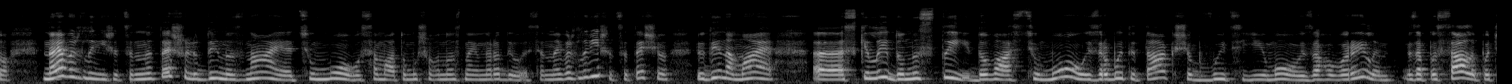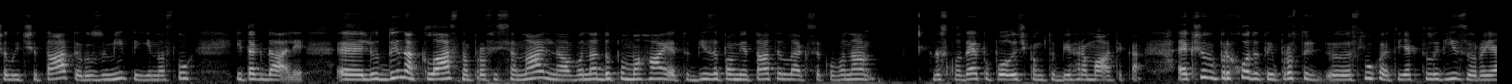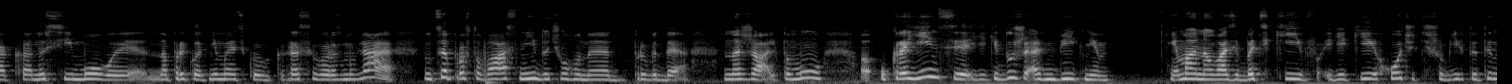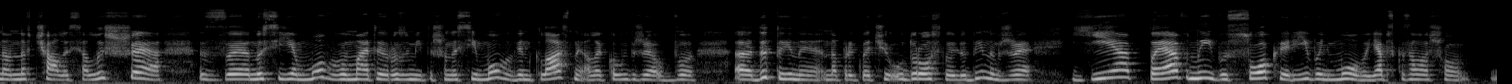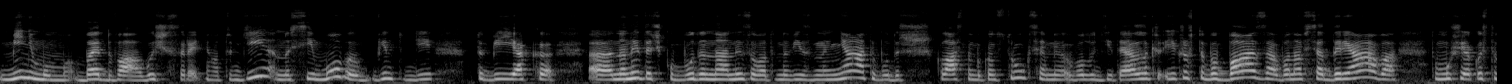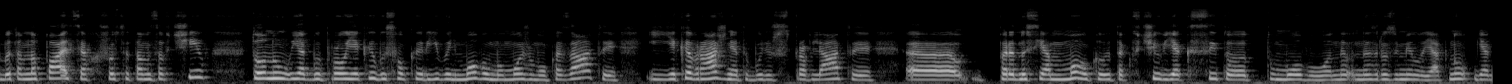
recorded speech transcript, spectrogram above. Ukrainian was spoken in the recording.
Тобто найважливіше це не те, що людина знає цю мову сама, тому що вона з нею народилася. Найважливіше це те, що людина має е, скіли донести до вас цю мову і зробити так, щоб ви цією мовою заговорили, записали, почали читати, розуміти її на слух і так далі. Е, людина класна, професіональна, вона допомагає тобі запам'ятати лексику. Вона розкладає по полочкам тобі граматика. А якщо ви приходите і просто е, слухаєте як телевізор, як носій мови, наприклад, німецькою красиво розмовляє, ну це просто вас ні до чого не приведе. На жаль, тому е, українці, які дуже амбітні. Я маю на увазі батьків, які хочуть, щоб їх дитина навчалася лише з носієм мови. Ви маєте розуміти, що носій мови він класний, але коли вже в е, дитини, наприклад, чи у дорослої людини вже є певний високий рівень мови. Я б сказала, що мінімум Б2 вище середнього. Тоді носій мови він тоді тобі як е, на ниточку буде нанизувати нові знання, ти будеш класними конструкціями володіти. Але якщо- в тебе база, вона вся дирява, тому що якось тебе там на пальцях щось ти там завчив, то ну якби про який високий рівень мови ми можемо казати, і яке враження ти будеш справляти е, перед носіями мови, коли так вчив як сито ту мову, не, не зрозуміло як. Ну, як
